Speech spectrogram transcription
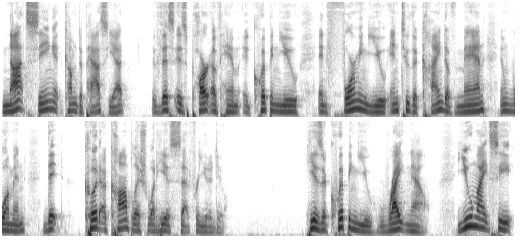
not seeing it come to pass yet, this is part of Him equipping you and forming you into the kind of man and woman that could accomplish what He has set for you to do. He is equipping you right now. You might see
